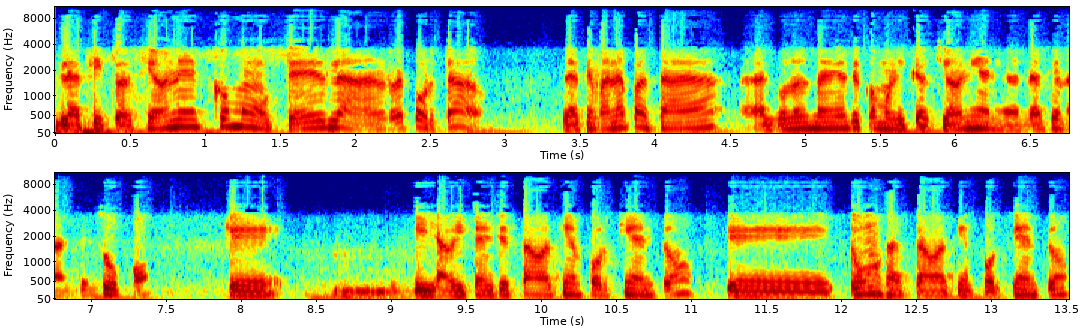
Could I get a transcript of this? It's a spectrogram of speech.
La situación es como ustedes la han reportado. La semana pasada, algunos medios de comunicación y a nivel nacional se supo que Villavicencio estaba 100%, que Tunja estaba 100%.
